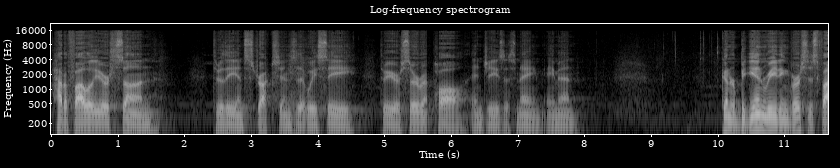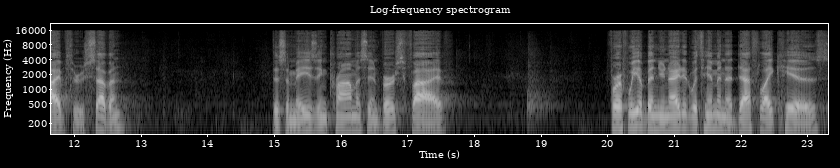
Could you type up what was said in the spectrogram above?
how to follow your Son through the instructions that we see through your servant Paul. In Jesus' name, amen. Going to begin reading verses 5 through 7. This amazing promise in verse 5. For if we have been united with him in a death like his,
